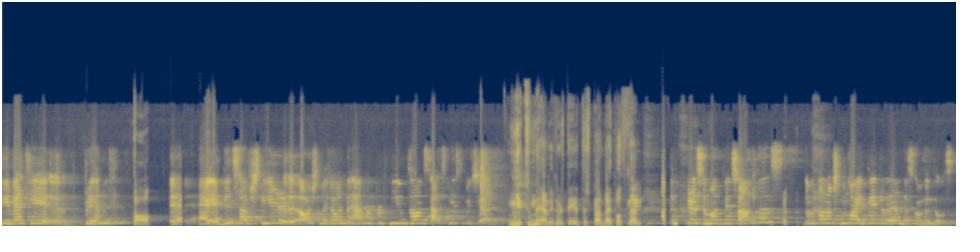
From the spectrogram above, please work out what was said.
ti vetë je prind. Po. Edhe e din sa vështirë është me lënë emër për fëmijën tënd se asnjë s'të pëlqen. Një tmerr i vërtetë është, prandaj po të them. Ky është muaj i më së mirës e më të veçantës, domethënë është muaj i tetë dhe ende s'kam vendosur.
